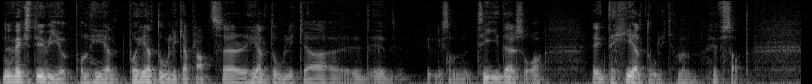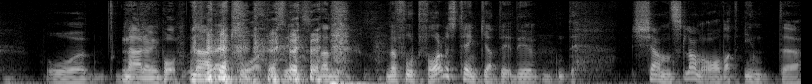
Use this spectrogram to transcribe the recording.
Nu växte ju vi upp på, helt, på helt olika platser, helt olika eh, liksom, tider så. Inte helt olika men hyfsat. Och, nära inpå. Nära inpå, precis. Men, men fortfarande så tänker jag att det, det, känslan av att inte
